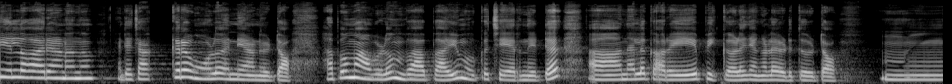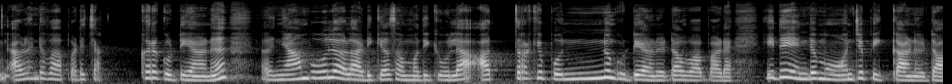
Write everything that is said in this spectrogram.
കിട്ടിയല്ലോ ആരാണെന്ന്? എന്റെ ചക്കര മോൾ തന്നെയാണ് കേട്ടോ. അപ്പം അവളും വാപ്പായും ഒക്കെ ചേർന്നിട്ട് നല്ല കുറേ പിക്കുകൾ ഞങ്ങൾ എടുത്തു കേട്ടോ. അവളെന്റെ വാപ്പയുടെ ചക്കര കുട്ടിയാണ് ഞാൻ പോലും അവളെ അടിക്കാൻ സമ്മതിക്കൂല. അത്രയ്ക്ക് പൊന്നും കുട്ടിയാണ് കേട്ടോ വാപ്പാടെ. ഇത് എന്റെ മോന്റെ പിക്കാണ് കേട്ടോ.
